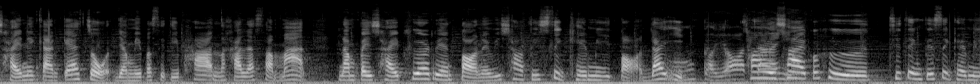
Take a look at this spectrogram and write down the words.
ใช้ในการแก้โจทย์อย่างมีประสิทธิภาพนะคะ และสามารถนำไปใช้เพื่อเรียนต่อในวิชาฟิสิกส์เคมีต่อได้อีกต่อยอดใช่ได้ใช่ก็คือที่จริงฟิสิกส์เคมี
